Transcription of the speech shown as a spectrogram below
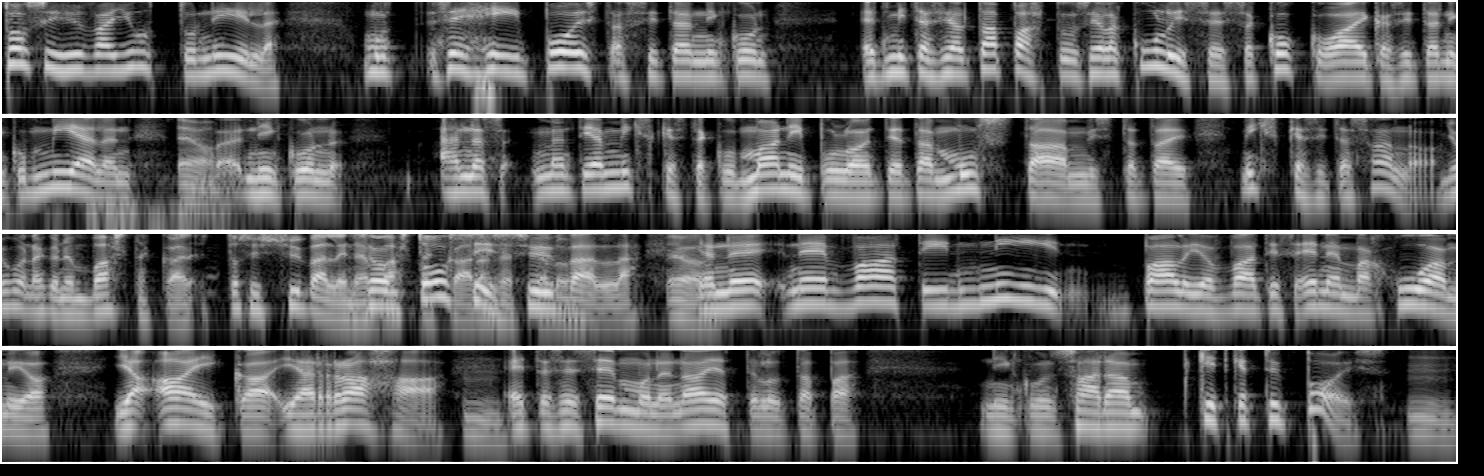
tosi hyvä juttu niille, mutta se ei poista sitä niin kuin, että mitä siellä tapahtuu siellä kulisseissa koko aika sitä niin kuin mielen niin kuin, ns, mä en tiedä miksi sitä, kuin manipulointia tai mustaamista tai miksi sitä sanoo. Joku näköinen vastakkain, tosi syvällinen Se on tosi syvällä Joo. ja ne, ne vaatii niin paljon, vaatisi enemmän huomio ja aikaa ja rahaa, mm. että se semmoinen ajattelutapa niin kuin saadaan kitketty pois. Mm.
